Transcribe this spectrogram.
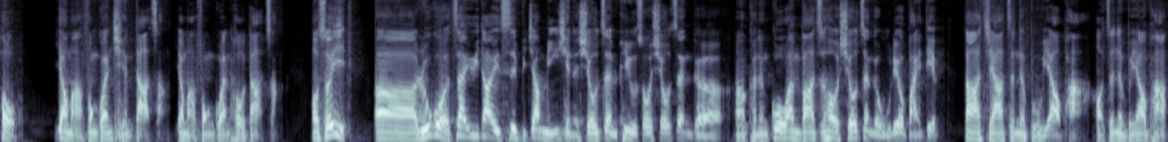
后，要么封关前大涨，要么封关后大涨。哦，所以呃，如果再遇到一次比较明显的修正，譬如说修正个啊，可能过万八之后修正个五六百点，大家真的不要怕哦，真的不要怕。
